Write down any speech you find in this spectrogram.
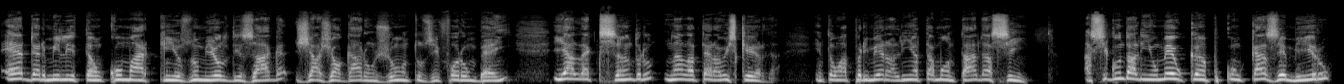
Éder Militão com Marquinhos no miolo de zaga, já jogaram juntos e foram bem, e Alexandro na lateral esquerda. Então a primeira linha está montada assim. A segunda linha, o meio-campo com Casemiro,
